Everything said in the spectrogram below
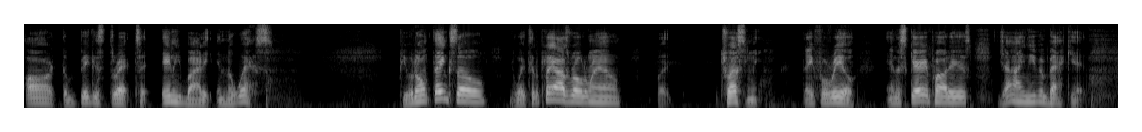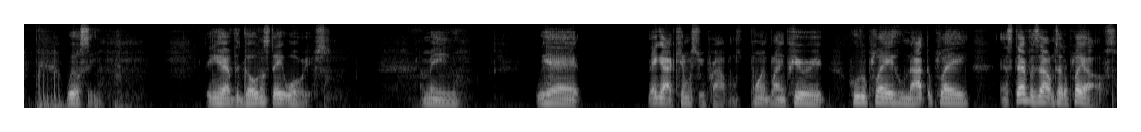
are the biggest threat to anybody in the West. People don't think so. You wait till the playoffs roll around. But trust me, they for real. And the scary part is, Ja ain't even back yet. We'll see. Then you have the Golden State Warriors. I mean, we had they got chemistry problems, point blank period. Who to play, who not to play. And Steph is out until the playoffs.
